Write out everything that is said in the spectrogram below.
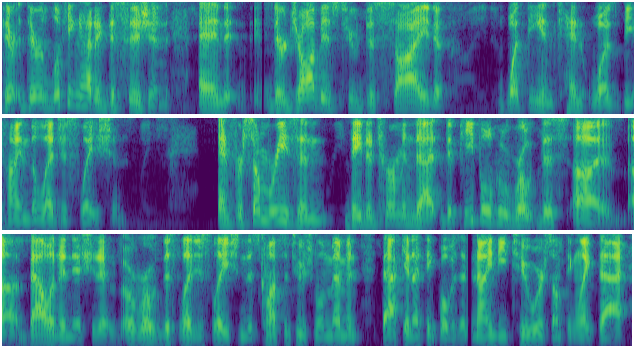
they're they're looking at a decision and their job is to decide what the intent was behind the legislation and for some reason, they determined that the people who wrote this uh, uh, ballot initiative or wrote this legislation, this constitutional amendment back in, I think, what was it, 92 or something like that,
